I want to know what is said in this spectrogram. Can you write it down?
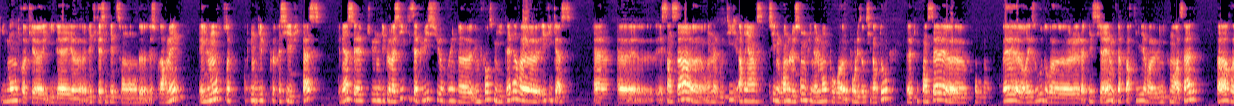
il montre qu'il est l'efficacité de son, de, de son armée et il montre qu'une diplomatie efficace eh bien, c'est une diplomatie qui s'appuie sur une, euh, une, force militaire euh, efficace. Euh, euh, et sans ça, euh, on n'aboutit à rien. C'est aussi une grande leçon finalement pour, pour les Occidentaux qui pensaient qu'on pouvait résoudre la crise syrienne ou faire partir uniquement Assad par,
